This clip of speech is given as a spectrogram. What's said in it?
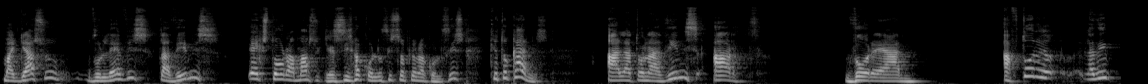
μαγκιά σου, δουλεύεις, τα δίνεις, έχεις το όραμά σου και εσύ ακολουθείς όποιον ακολουθείς και το κάνεις. Αλλά το να δίνεις art δωρεάν, αυτό δηλαδή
